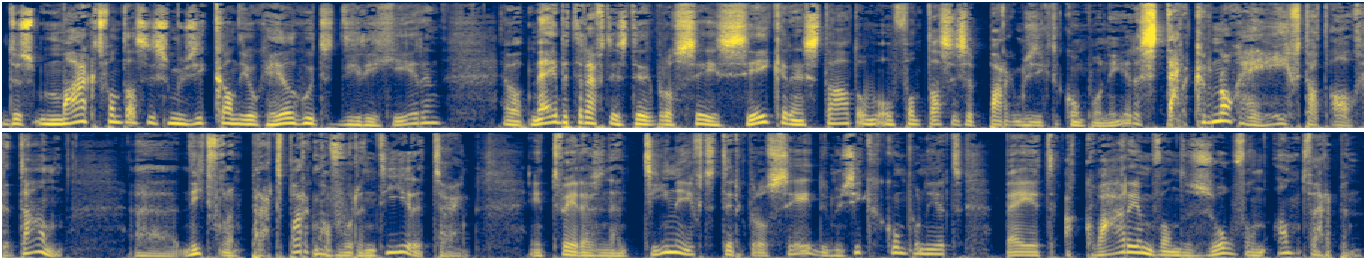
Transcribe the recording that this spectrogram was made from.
Dus maakt fantastische muziek, kan die ook heel goed dirigeren. En wat mij betreft is Dirk Brossé zeker in staat om, om fantastische parkmuziek te componeren. Sterker nog, hij heeft dat al gedaan. Uh, niet voor een pretpark, maar voor een dierentuin. In 2010 heeft Dirk Brossé de muziek gecomponeerd bij het aquarium van de Zoo van Antwerpen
